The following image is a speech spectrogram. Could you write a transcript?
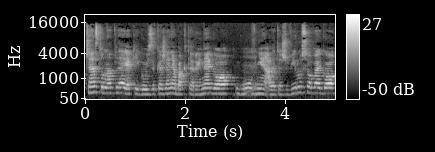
często na tle jakiegoś zakażenia bakteryjnego, głównie, mhm. ale też wirusowego,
